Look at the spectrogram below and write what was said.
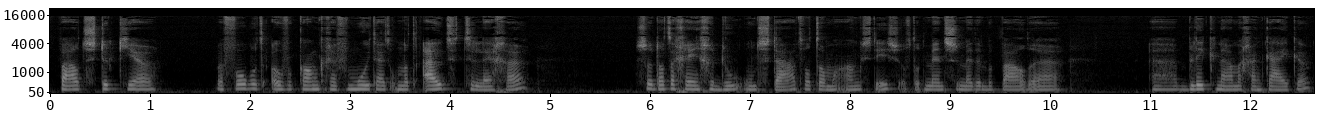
bepaald stukje, bijvoorbeeld over kanker en vermoeidheid, om dat uit te leggen. Zodat er geen gedoe ontstaat, wat dan maar angst is. Of dat mensen met een bepaalde uh, blik naar me gaan kijken.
